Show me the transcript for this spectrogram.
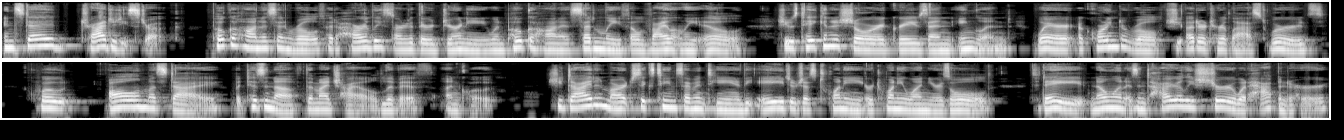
Instead, tragedy struck. Pocahontas and Rolfe had hardly started their journey when Pocahontas suddenly fell violently ill. She was taken ashore at Gravesend, England, where, according to Rolfe, she uttered her last words, quote, All must die, but 'tis enough that my child liveth. Unquote. She died in March 1617 at the age of just 20 or 21 years old. Today, no one is entirely sure what happened to her.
